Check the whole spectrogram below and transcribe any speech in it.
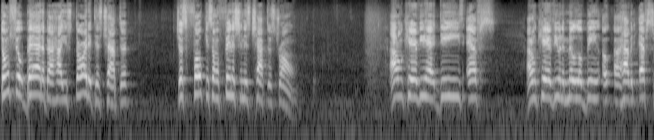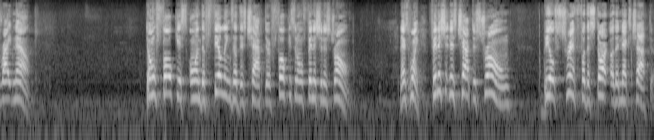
Don't feel bad about how you started this chapter. Just focus on finishing this chapter strong. I don't care if you had D's, F's. I don't care if you're in the middle of being uh, uh, having F's right now. Don't focus on the feelings of this chapter. Focus on finishing it strong. Next point. Finishing this chapter strong builds strength for the start of the next chapter.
